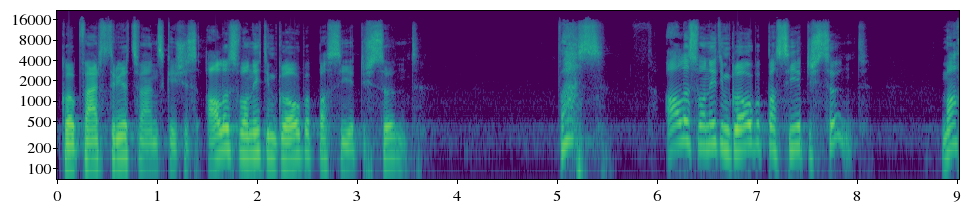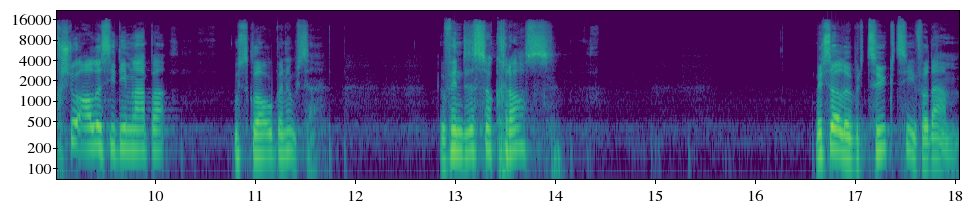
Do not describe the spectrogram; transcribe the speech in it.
ich glaube Vers 23 ist es, alles, was nicht im Glauben passiert, ist Sünde. Was? Alles, was nicht im Glauben passiert, ist Sünde. Machst du alles in deinem Leben aus Glauben heraus? Ich finde das so krass. Wir sollen überzeugt sein von dem.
